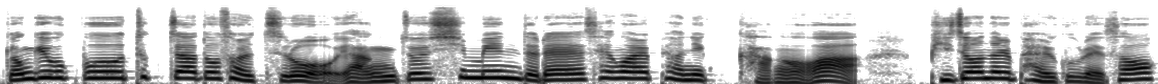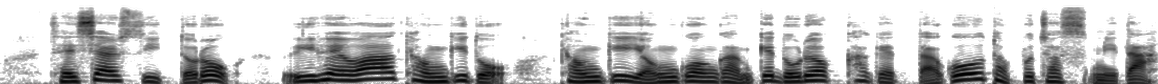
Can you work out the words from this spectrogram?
경기 북부 특자도 설치로 양주 시민들의 생활 편익 강화와 비전을 발굴해서 제시할 수 있도록 의회와 경기도, 경기연구원과 함께 노력하겠다고 덧붙였습니다.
